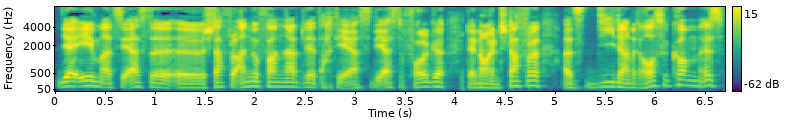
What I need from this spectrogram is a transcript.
ja eben, als die erste äh, Staffel angefangen hat, wird, ach die erste, die erste Folge der neuen Staffel, als die dann rausgekommen ist,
